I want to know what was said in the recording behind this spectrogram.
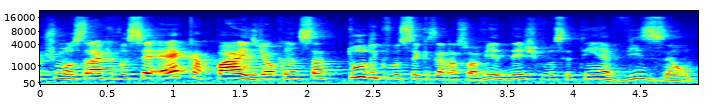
Quero te mostrar que você é capaz de alcançar tudo que você quiser na sua vida desde que você tenha visão.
